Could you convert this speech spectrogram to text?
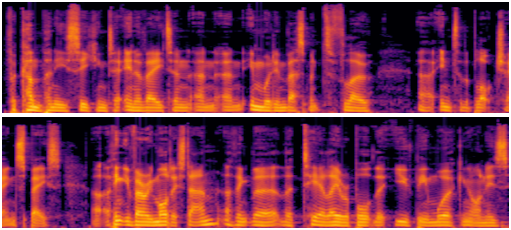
for companies seeking to innovate and, and, and inward investment to flow uh, into the blockchain space. Uh, I think you're very modest, Anne. I think the the TLA report that you've been working on is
